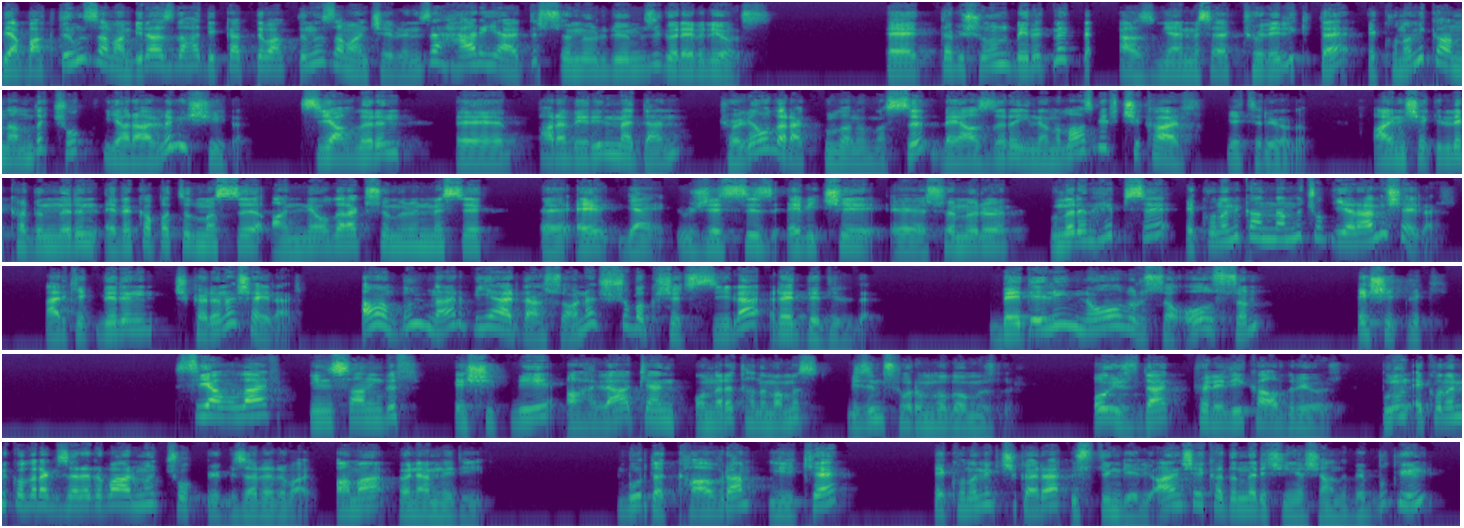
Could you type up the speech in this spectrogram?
ya baktığınız zaman biraz daha dikkatli baktığınız zaman çevrenize her yerde sömürdüğümüzü görebiliyoruz. E, tabii şunu belirtmek lazım. Yani mesela kölelik de ekonomik anlamda çok yararlı bir şeydi. Siyahların e, para verilmeden köle olarak kullanılması beyazlara inanılmaz bir çıkar getiriyordu. Aynı şekilde kadınların eve kapatılması, anne olarak sömürülmesi, e, ev yani ücretsiz ev içi e, sömürü bunların hepsi ekonomik anlamda çok yararlı şeyler. Erkeklerin çıkarına şeyler. Ama bunlar bir yerden sonra şu bakış açısıyla reddedildi. Bedeli ne olursa olsun eşitlik. Siyahlar insandır, eşitliği ahlaken onlara tanımamız bizim sorumluluğumuzdur. O yüzden köleliği kaldırıyoruz. Bunun ekonomik olarak zararı var mı? Çok büyük bir zararı var ama önemli değil. Burada kavram, ilke ekonomik çıkara üstün geliyor. Aynı şey kadınlar için yaşandı ve bugün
